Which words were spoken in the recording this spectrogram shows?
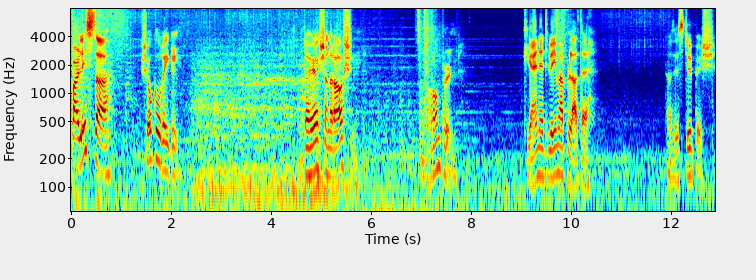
Ballista. Schokoriegel. Da höre ich schon Rauschen. Und Rumpeln. Kleine Dwemer-Platte. Das ist typisch.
